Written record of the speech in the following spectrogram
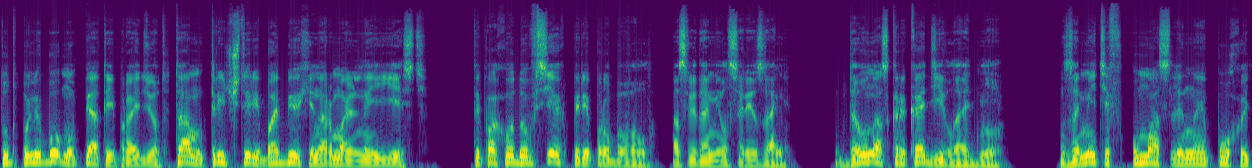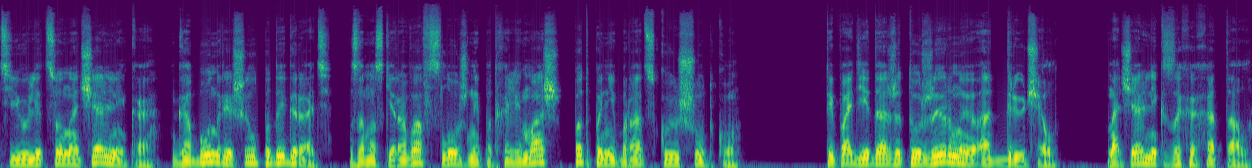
Тут по-любому пятый пройдет, там три-четыре бабехи нормальные есть. Ты, походу, всех перепробовал?» – осведомился Рязань. «Да у нас крокодилы одни». Заметив умасленное похотью лицо начальника, Габон решил подыграть, замаскировав сложный подхалимаш под понебратскую шутку. «Ты поди даже ту жирную отдрючил?» Начальник захохотал.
